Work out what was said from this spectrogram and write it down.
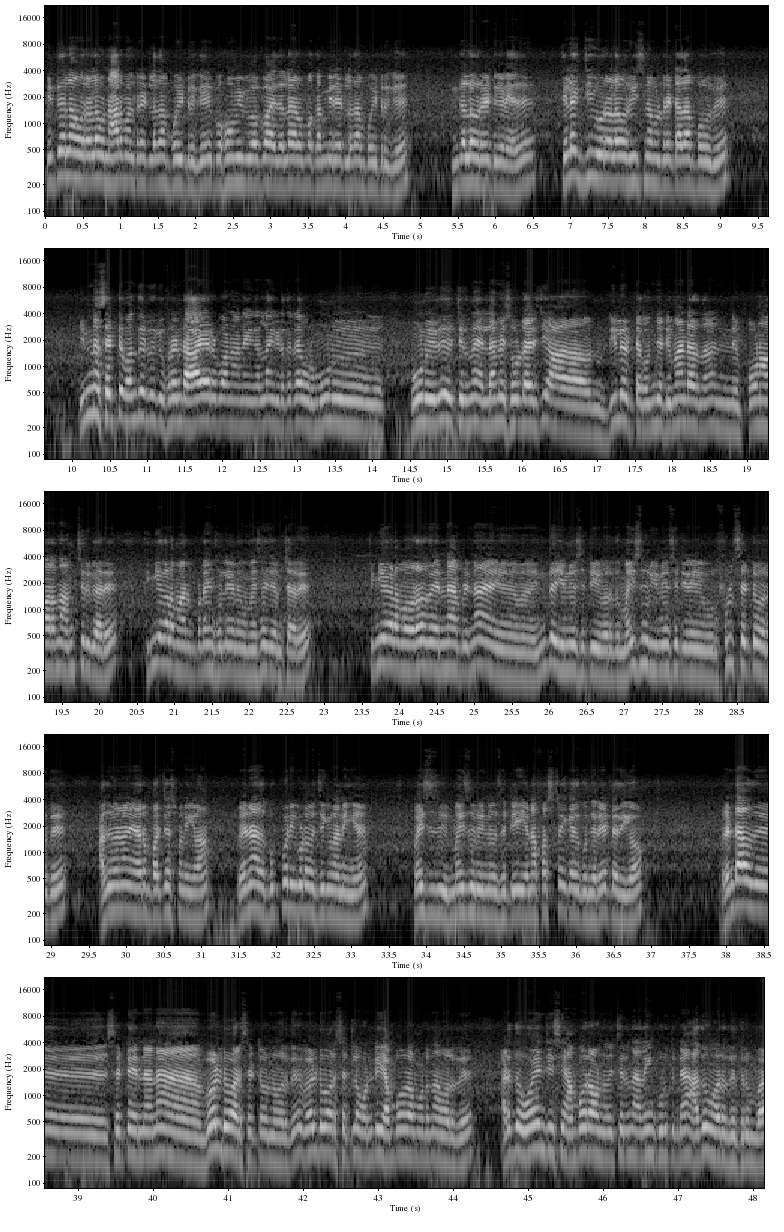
மித்தெல்லாம் ஓரளவு நார்மல் ரேட்டில் தான் போயிட்டுருக்கு. இப்போ ஹோமி பாபா இதெல்லாம் ரொம்ப கம்மி ரேட்டில் தான் போயிட்டுருக்கு. இந்த அளவு ரேட்டு கிடையாது. திலக்ஜி ஓரளவு ரீசனபிள் ரேட்டாக தான் போகுது. இன்னும் செட்டு வந்துட்டு இருக்கு ஃப்ரெண்டு ஆயிரம் ரூபாய் நாணயங்கள்லாம் கிட்டத்தட்ட ஒரு மூணு மூணு இது வச்சுருந்தேன் எல்லாமே சோல்ட் ஆகிடுச்சி டீலர்கிட்ட கொஞ்சம் டிமாண்டாக இருந்தேன்னா போன வாரம் தான் அனுப்பிச்சிருக்காரு திங்கக்கிழமை அனுப்புனேன்னு சொல்லி எனக்கு மெசேஜ் அனுப்பிச்சாரு திங்கக்கிழமை வர்றது என்ன அப்படின்னா இந்த யூனிவர்சிட்டி வருது. மைசூர் யூனிவர்சிட்டி ஒரு ஃபுல் செட்டு வருது. அது வேணால் யாரும் பர்ச்சேஸ் பண்ணிக்கலாம். வேணால் அதை புக் பண்ணி கூட வச்சுக்கலாம் நீங்கள் மைசூர் மைசூர் யூனிவர்சிட்டி ஏன்னா ஃபஸ்ட் ஸ்ட்ரைக் அது கொஞ்சம் ரேட் அதிகம். ரெண்டாவது செட்டு என்னென்னா வேர்ல்டு வார் செட்டு ஒன்று வருது. வேர்ல்டு வார் செட்டில் ஒன்லி ஐம்பது ரூபா மட்டும் தான் வருது. அடுத்து ஓஎன்ஜிசி ஐம்பது ரூபா ஒன்று வச்சுருந்தேன் அதையும் கொடுத்துட்டேன். அதுவும் வருது திரும்ப.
